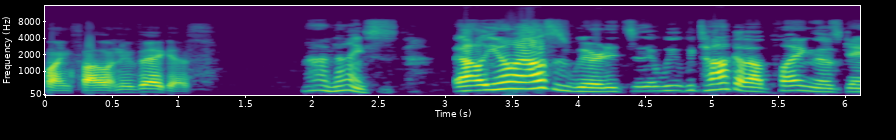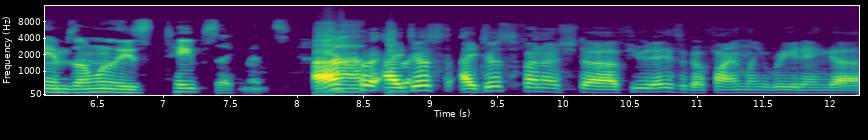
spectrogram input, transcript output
playing Fallout New Vegas. Oh, nice. Uh, you know what else is weird? It's uh, we, we talk about playing those games on one of these tape segments. Actually, I but- just I just finished uh, a few days ago. Finally reading uh,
